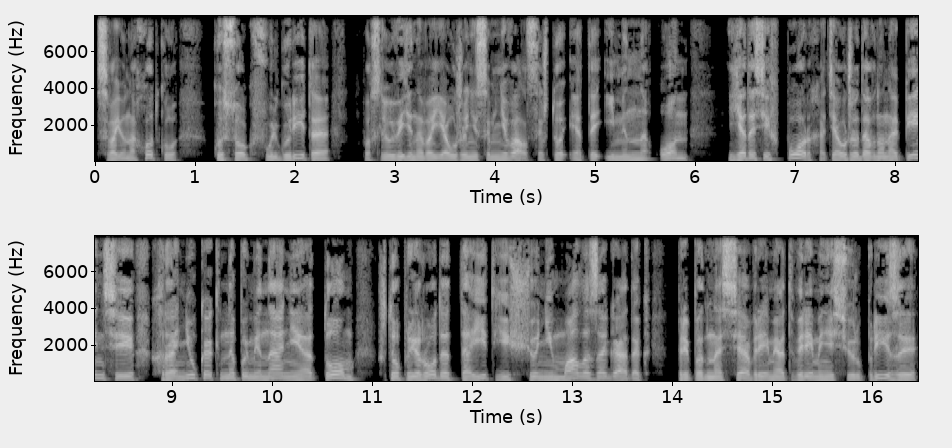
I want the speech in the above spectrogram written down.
Свою находку, кусок фульгурита, после увиденного я уже не сомневался, что это именно он — я до сих пор, хотя уже давно на пенсии, храню как напоминание о том, что природа таит еще немало загадок, преподнося время от времени сюрпризы,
